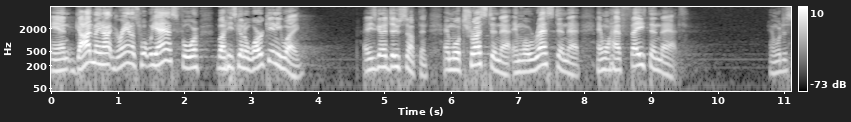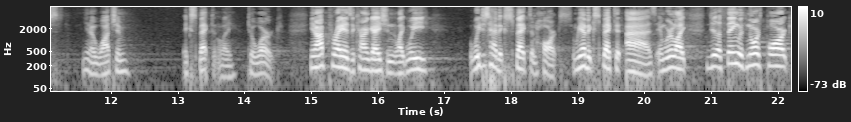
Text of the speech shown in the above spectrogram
and God may not grant us what we ask for, but He's going to work anyway? And He's going to do something. And we'll trust in that, and we'll rest in that, and we'll have faith in that. And we'll just, you know, watch Him expectantly to work. You know, I pray as a congregation, like we we just have expectant hearts. We have expectant eyes. And we're like, the thing with North Park,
